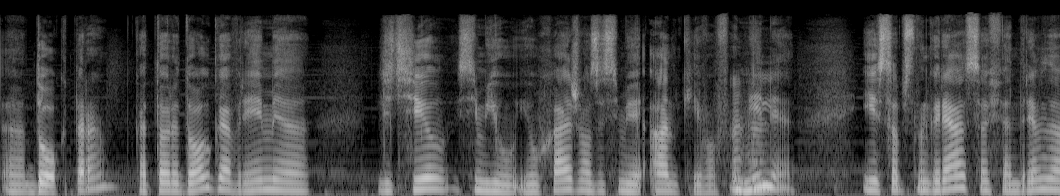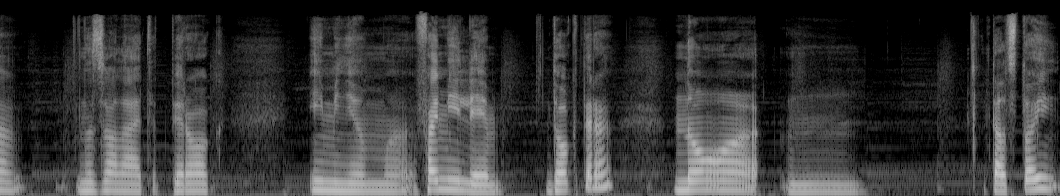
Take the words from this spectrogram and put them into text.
э, доктора, который долгое время лечил семью и ухаживал за семьей. Анки его фамилия. Угу. И, собственно говоря, Софья Андреевна назвала этот пирог именем, э, фамилией доктора, но м- Толстой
